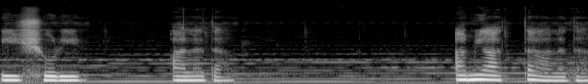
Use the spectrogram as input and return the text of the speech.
এই শরীর আলাদা। আমি আত্মা আলাদা।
